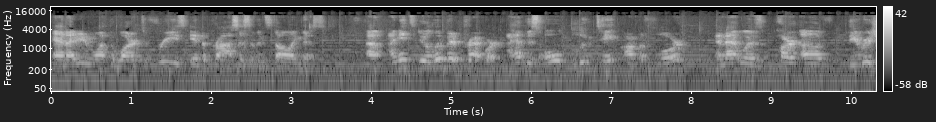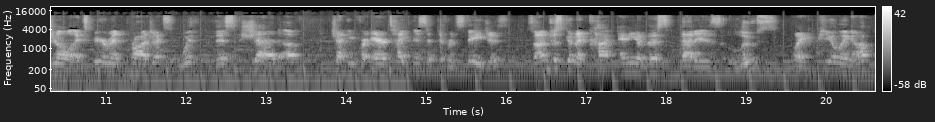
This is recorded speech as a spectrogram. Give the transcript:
and I didn't want the water to freeze in the process of installing this. Uh, I need to do a little bit of prep work. I have this old blue tape on the floor, and that was part of the original experiment projects with this shed of checking for air tightness at different stages. So I'm just gonna cut any of this that is loose, like peeling up.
